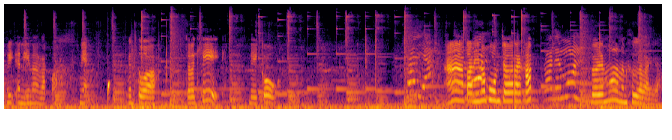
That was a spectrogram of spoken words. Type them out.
เฮ้ยอันนี้น่ารักกว่าเนี่ยเป็นตัวจระเข้เลโก้ได้ยังอ่าตอนนี้น้องภูมิเจออะไรครับโดเรมอนโดเรมอนมันคืออะไรอะ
